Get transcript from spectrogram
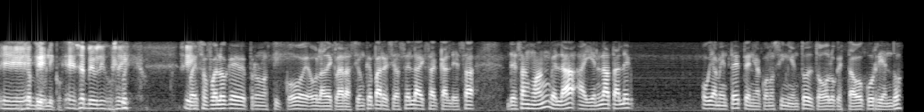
Eh, eso es bíblico. Eh, ese es bíblico, sí. sí. Pues eso fue lo que pronosticó, eh, o la declaración que pareció hacer la exalcaldesa de San Juan, ¿verdad? Ahí en la tarde obviamente tenía conocimiento de todo lo que estaba ocurriendo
